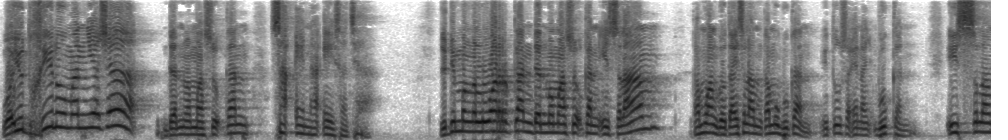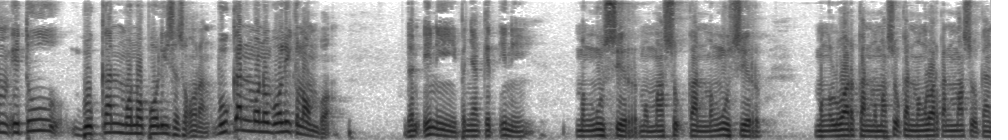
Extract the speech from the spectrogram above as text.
Wa yudkhilu man yasha. Dan memasukkan seenake saja. Jadi mengeluarkan dan memasukkan Islam. Kamu anggota Islam, kamu bukan. Itu seenaknya. Bukan. Islam itu bukan monopoli seseorang. Bukan monopoli kelompok. Dan ini, penyakit ini. Mengusir, memasukkan, mengusir mengeluarkan, memasukkan, mengeluarkan, memasukkan.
